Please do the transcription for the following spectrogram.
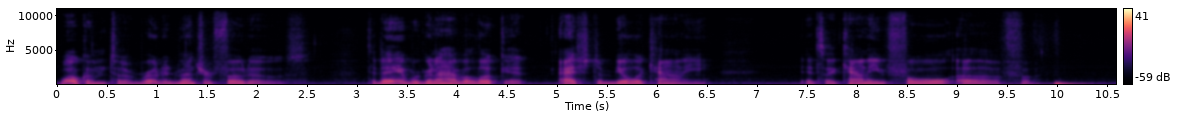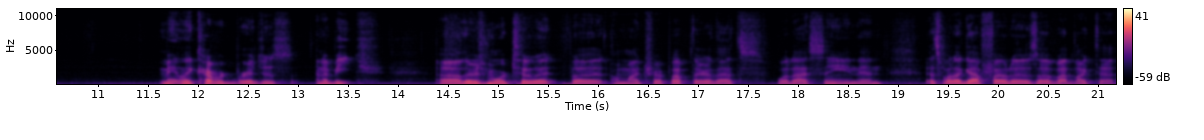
Welcome to Road Adventure Photos. Today we're going to have a look at Ashtabula County. It's a county full of mainly covered bridges and a beach. Uh, there's more to it, but on my trip up there, that's what I seen, and that's what I got photos of. I'd like to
